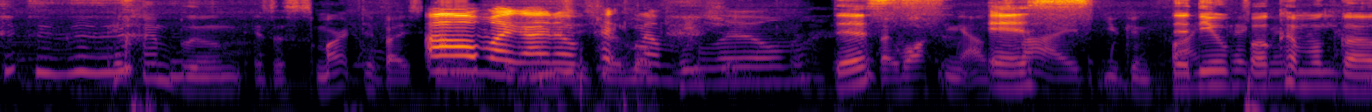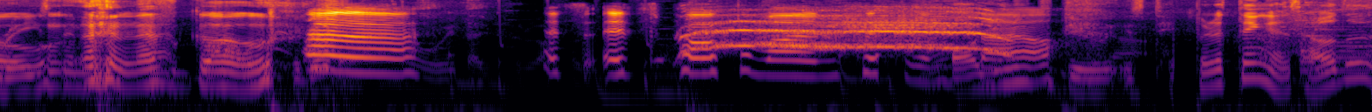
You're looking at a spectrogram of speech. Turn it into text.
Pikmin Bloom is a smart device game Oh my god, no, uses your Pikmin. Bloom. This outside, is you can the new Pikmin, Pokemon Go. raise them, and Let's go. Uh, it's it's Pokemon Pikmin All you style. to do is take But the thing is, how do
